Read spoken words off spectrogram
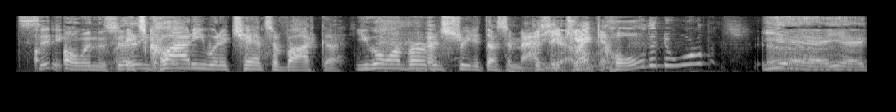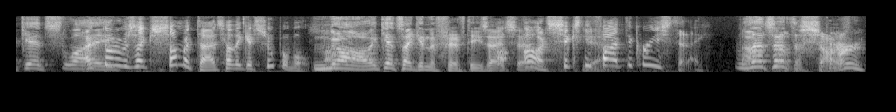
city. Oh, in the city. It's cloudy with a chance of vodka. You go on Bourbon Street, it doesn't matter. Does You it drink get cold in New Orleans? Yeah, yeah. It gets like. I thought it was like summertime. That's how they get Super Bowls. no, it gets like in the 50s, I'd say. Oh, it's 65 degrees today. well, that's not the summer.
